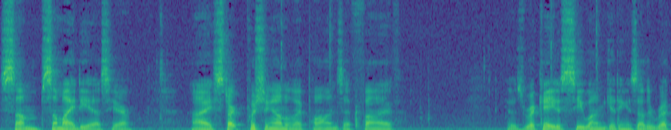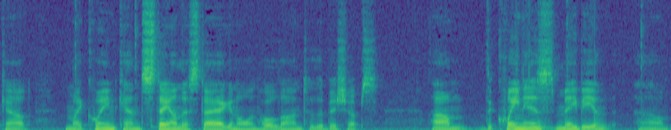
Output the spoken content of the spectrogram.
some, some ideas here. I start pushing on with my pawns, f5. It was rook a to c1, getting his other rook out. My queen can stay on this diagonal and hold on to the bishops. Um, the queen is maybe um,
